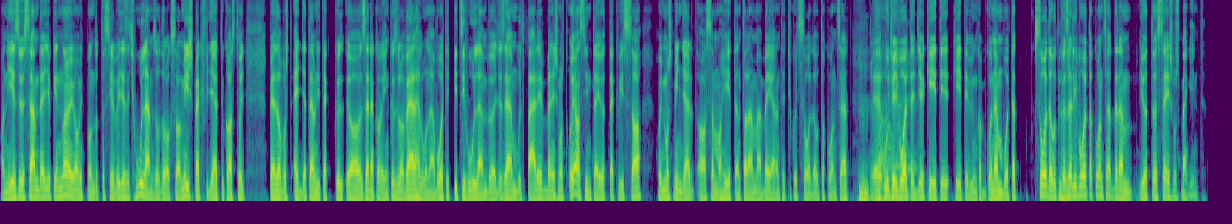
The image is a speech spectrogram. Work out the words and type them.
a nézőszám, de egyébként nagyon jó, amit mondott a Szilvi, hogy ez egy hullámzó dolog, szóval mi is megfigyeltük azt, hogy például most egyet említek a zenekaraink közül, a Velhelónál volt egy pici hullámvölgy az elmúlt pár évben, és most olyan szinten jöttek vissza, hogy most mindjárt azt hiszem a héten talán már bejelenthetjük, hogy sold out a koncert. Hmm. Úgyhogy volt egy két, é- két évünk, amikor nem volt. Tehát sold out közeli hmm. volt a koncert, de nem jött össze, és most megint.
